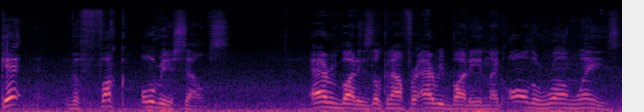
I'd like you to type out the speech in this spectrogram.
Get the fuck over yourselves. Everybody's looking out for everybody in like all the wrong ways.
